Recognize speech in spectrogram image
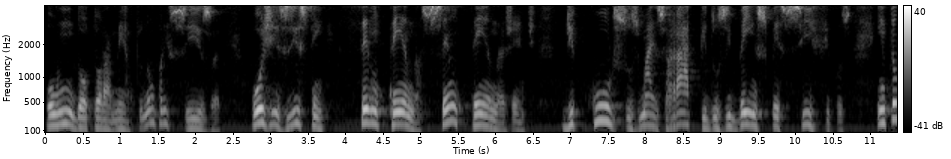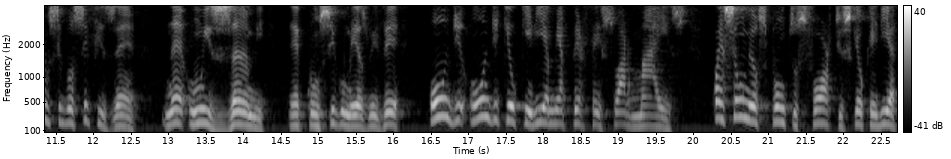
ou um doutoramento, não precisa. Hoje existem centenas, centenas, gente, de cursos mais rápidos e bem específicos. Então, se você fizer né, um exame é, consigo mesmo e ver onde, onde que eu queria me aperfeiçoar mais, quais são meus pontos fortes que eu queria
